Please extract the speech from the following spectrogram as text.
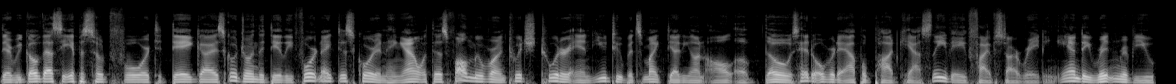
there we go. That's the episode for today, guys. Go join the daily Fortnite Discord and hang out with us. Follow me over on Twitch, Twitter, and YouTube. It's Mike Daddy on all of those. Head over to Apple Podcasts, leave a five star rating and a written review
